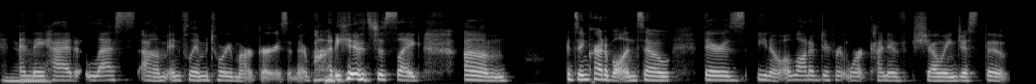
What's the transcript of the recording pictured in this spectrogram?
yeah. and they had less um, inflammatory markers in their body. it's just like um, it's incredible and so there's you know a lot of different work kind of showing just the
